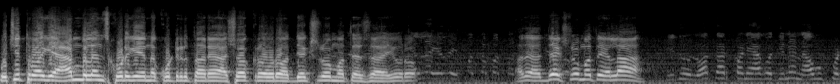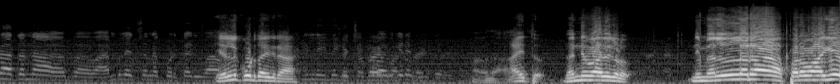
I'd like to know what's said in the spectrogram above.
ಉಚಿತವಾಗಿ ಆಂಬ್ಯುಲೆನ್ಸ್ ಕೊಡುಗೆಯನ್ನು ಕೊಟ್ಟಿರ್ತಾರೆ ಅಶೋಕ್ರವರು ಅಧ್ಯಕ್ಷರು ಮತ್ತೆ ಇವರು. ಅದೇ ಅಧ್ಯಕ್ಷರು ಮತ್ತೆ ಎಲ್ಲ ಲೋಕಾರ್ಪಣೆ ಆಗೋ ದಿನ ನಾವು ಕೂಡ ಅದನ್ನ ಆಂಬುಲೆನ್ಸ್ ಅನ್ನ ಕೊಡ್ತಾ ಇದೀವಿ. ಎಲ್ಲಿ ಕೊಡ್ತಾ ಇದ್ದೀರಾ ಇಲ್ಲಿ ಇಲ್ಲಿಗೆ ಚಕ್ರಬಾವಿಗೆನೆ ಹೌದಾ? ಆಯ್ತು. ಧನ್ಯವಾದಗಳು. ನಿಮ್ಮೆಲ್ಲರ ಪರವಾಗಿ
